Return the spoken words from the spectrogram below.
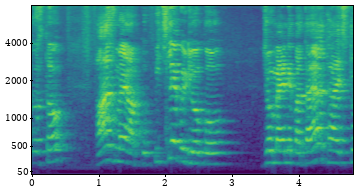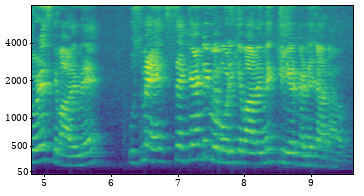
दोस्तों, आज मैं आपको पिछले वीडियो को जो मैंने बताया था स्टोरेज के बारे में, उसमें सेकेंडरी मेमोरी के बारे में क्लियर करने जा रहा हूँ।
